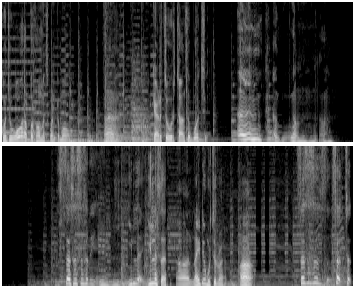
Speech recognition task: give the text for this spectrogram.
கொஞ்சம் ஓவரா பெர்ஃபார்மன்ஸ் பண்ணிட்டுமோ ஆ கிடைச்ச ஒரு சான்ஸும் போச்சு சார் சார் சார் இல்லை இல்லை சார் நைட்டே முடிச்சிடுவேன் ஆ sir sir sir sir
